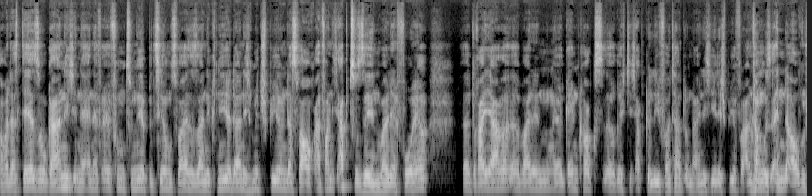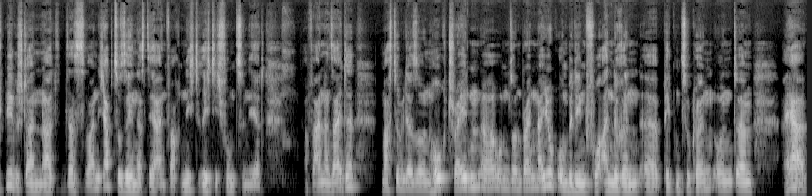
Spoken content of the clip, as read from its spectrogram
Aber dass der so gar nicht in der NFL funktioniert, beziehungsweise seine Knie da nicht mitspielen, das war auch einfach nicht abzusehen, weil der vorher äh, drei Jahre äh, bei den äh, Gamecocks äh, richtig abgeliefert hat und eigentlich jedes Spiel von Anfang bis Ende auf dem Spiel gestanden hat. Das war nicht abzusehen, dass der einfach nicht richtig funktioniert. Auf der anderen Seite machst du wieder so ein Hochtraden, äh, um so einen Brandon Ayuk unbedingt vor anderen äh, picken zu können. Und ähm, naja,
